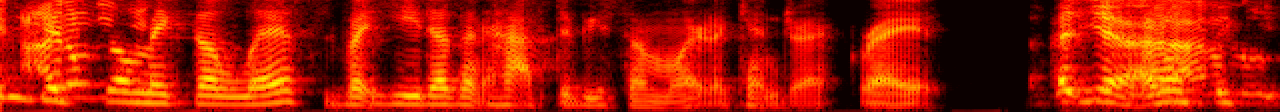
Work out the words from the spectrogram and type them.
think he I could don't still even- make the list, but he doesn't have to be similar to Kendrick, right? Uh, yeah, I don't I think. he,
